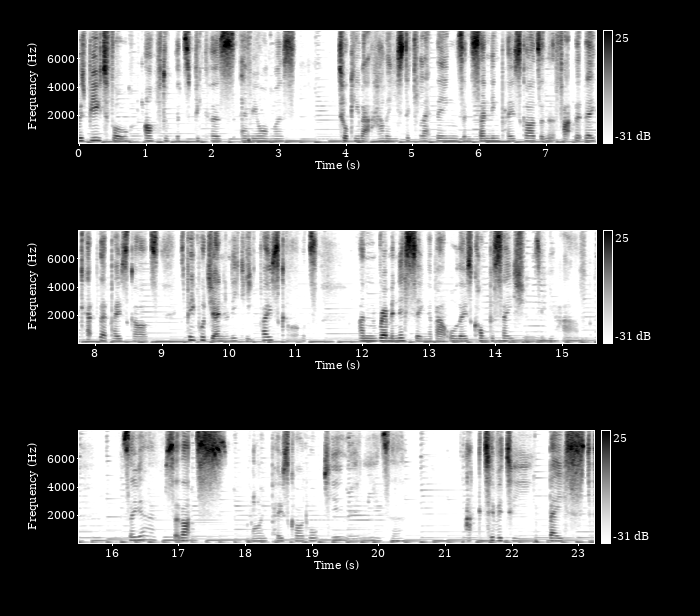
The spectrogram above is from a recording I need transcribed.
was beautiful afterwards because everyone was talking about how they used to collect things and sending postcards and the fact that they kept their postcards because people generally keep postcards and reminiscing about all those conversations that you have. So yeah, so that's my postcard walk to you really. It's a activity based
